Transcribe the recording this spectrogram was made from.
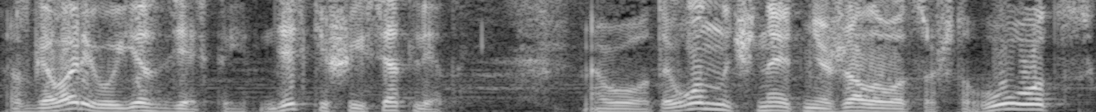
разговариваю я с дядькой, дядьке 60 лет, вот, и он начинает мне жаловаться, что вот,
